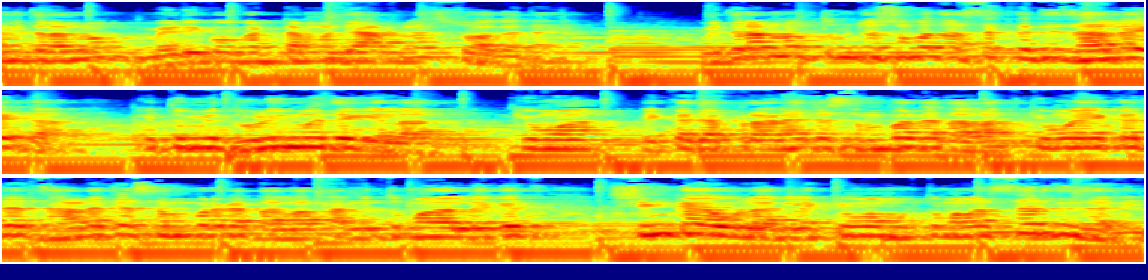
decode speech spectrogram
मित्रांनो मेडिको गट्टामध्ये आपलं स्वागत आहे. मित्रांनो तुमच्यासोबत असं कधी झालंय का की तुम्ही धुळीमध्ये गेलात किंवा एखाद्या प्राण्याच्या संपर्कात आलात किंवा एखाद्या झाडाच्या संपर्कात आलात आणि तुम्हाला लगेच शिंका येऊ लागल्या किंवा मग तुम्हाला सर्दी झाली?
